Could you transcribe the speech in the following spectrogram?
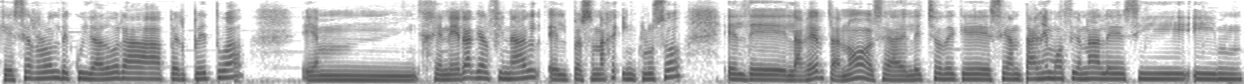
ese rol de cuidadora perpetua em, genera que al final el personaje, incluso el de la Gerta, ¿no? O sea, el hecho de que sean tan emocionales y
